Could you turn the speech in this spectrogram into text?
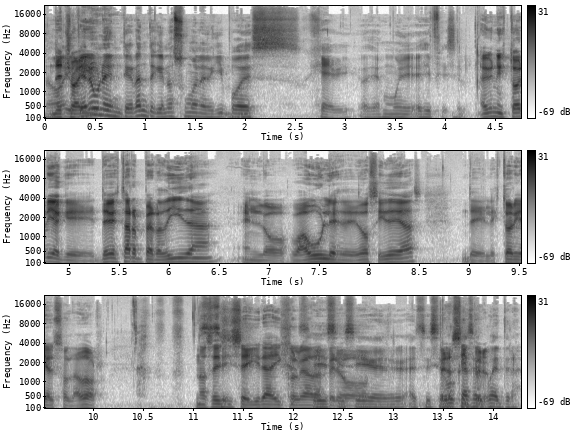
¿no? De hecho, y tener hay- un integrante que no suma en el equipo es heavy, es muy es difícil. Hay una historia que debe estar perdida en los baúles de dos ideas de la historia del soldador. No sé Sí. si seguirá ahí colgada, sí, pero... sí, sí, si se busca sí, se pero- encuentra.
